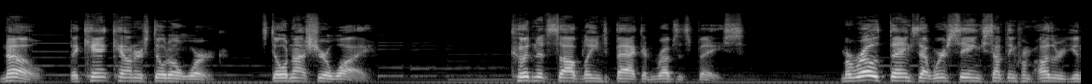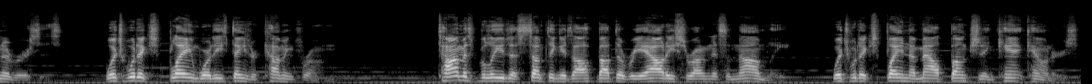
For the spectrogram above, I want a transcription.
no, the Kant counters still don't work. Still not sure why. Couldn't Kuznetsov leans back and rubs his face. Moreau thinks that we're seeing something from other universes, which would explain where these things are coming from. Thomas believes that something is off about the reality surrounding this anomaly, which would explain the malfunction in Kant counters.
